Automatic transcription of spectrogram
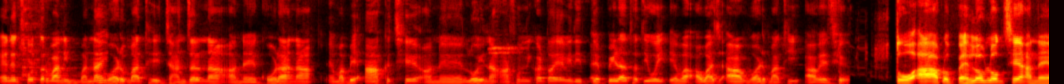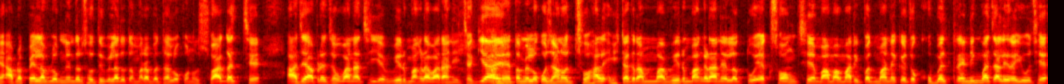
એને છોતરવાની મનાઈ વડમાંથી ઝાંઝરના અને ઘોડાના એમાં બે આંખ છે અને લોહીના આંસુ નીકળતા હોય એવી રીતે પીડા થતી હોય એવા અવાજ આ વડમાંથી આવે છે. તો આ આપણો પહેલો વ્લોગ છે અને આપણા પહેલા વ્લોગની અંદર સૌથી પહેલાં તો તમારા બધા લોકોનું સ્વાગત છે. આજે આપણે જવાના છીએ વીર માંગડાવાળાની જગ્યા અને તમે લોકો જાણો જ છો હાલ ઇન્સ્ટાગ્રામમાં વીર માંગડાને લગતું એક સોંગ છે મામા મારી પદ્માને કે જો ખૂબ જ ટ્રેન્ડિંગમાં ચાલી રહ્યું છે.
